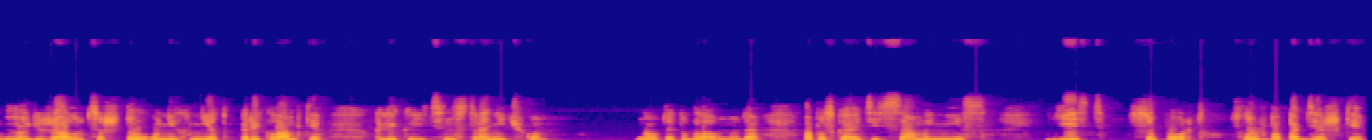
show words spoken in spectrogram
Многие жалуются, что у них нет рекламки. Кликаете на страничку, на вот эту главную, да, опускаетесь в самый низ. Есть суппорт, служба поддержки.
